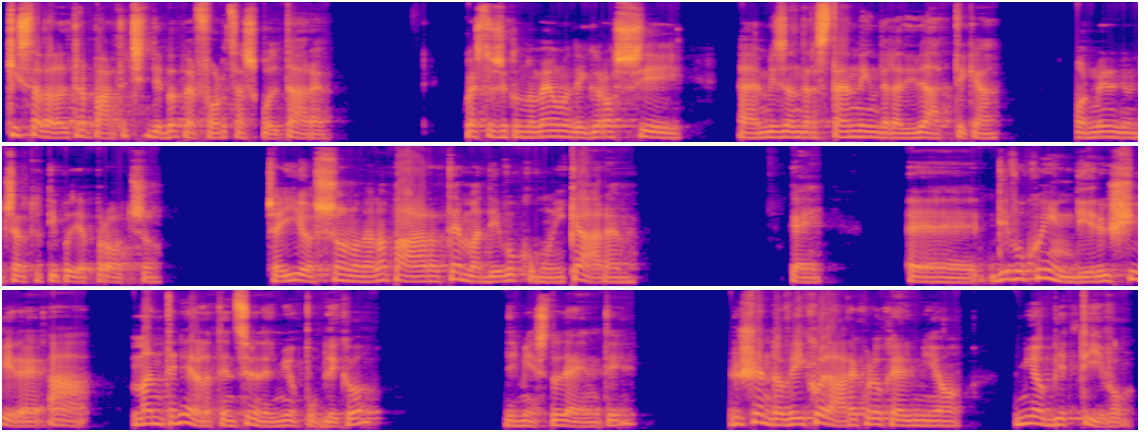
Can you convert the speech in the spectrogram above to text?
chi sta dall'altra parte ci debba per forza ascoltare. Questo secondo me è uno dei grossi eh, misunderstanding della didattica, o almeno di un certo tipo di approccio. Cioè io sono da una parte ma devo comunicare. Ok? Eh, devo quindi riuscire a mantenere l'attenzione del mio pubblico, dei miei studenti, riuscendo a veicolare quello che è il mio, il mio obiettivo.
